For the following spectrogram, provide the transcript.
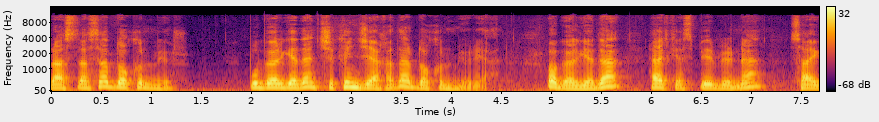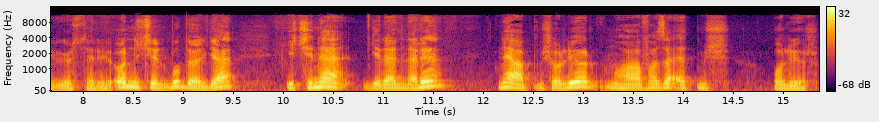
rastlasa dokunmuyor. Bu bölgeden çıkıncaya kadar dokunmuyor yani. O bölgede herkes birbirine saygı gösteriyor. Onun için bu bölge içine girenleri ne yapmış oluyor? Muhafaza etmiş oluyor.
